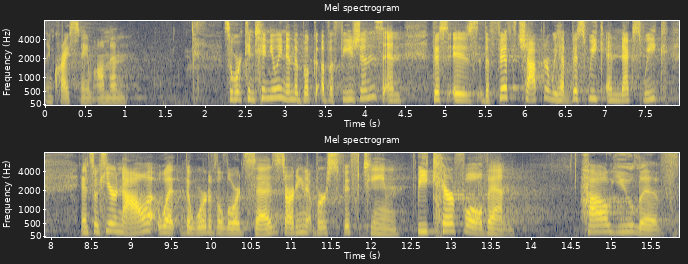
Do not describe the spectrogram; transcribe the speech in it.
In Christ's name, amen. So, we're continuing in the book of Ephesians, and this is the fifth chapter. We have this week and next week. And so, hear now what the word of the Lord says, starting at verse 15. Be careful then how you live,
